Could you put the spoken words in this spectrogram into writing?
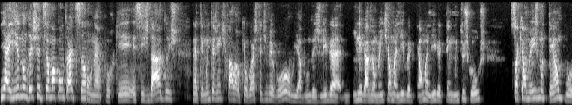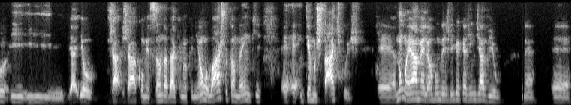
E aí não deixa de ser uma contradição, né? Porque esses dados, né, tem muita gente que fala o que eu gosto é de ver gol e a Bundesliga inegavelmente é uma liga, é uma liga que tem muitos gols. Só que ao mesmo tempo, e, e, e aí eu já, já começando a dar aqui minha opinião, eu acho também que é, é, em termos táticos é, não é a melhor Bundesliga que a gente já viu, né? É,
